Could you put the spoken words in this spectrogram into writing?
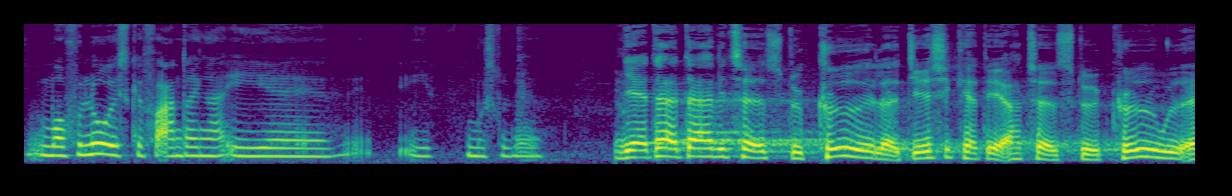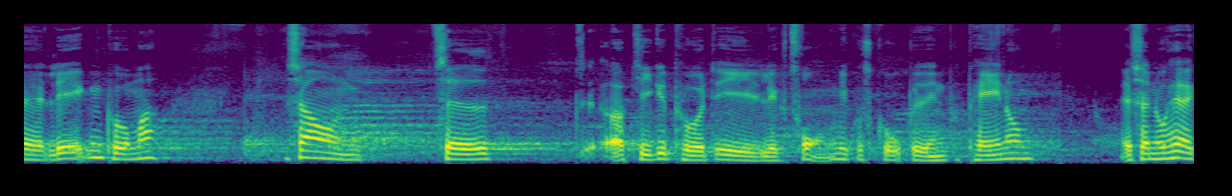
morfologiske forandringer i, øh, i muskelvævet. Ja, der, der har vi taget et stykke kød, eller Jessica der har taget et stykke kød ud af lægen på mig. Så har hun taget og kigget på det i elektronmikroskopet inde på Panum. Altså nu har jeg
